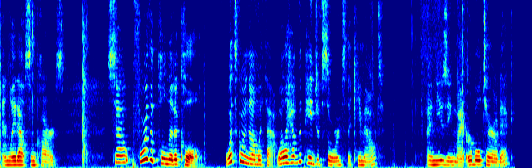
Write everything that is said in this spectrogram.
and laid out some cards. So for the political, what's going on with that? Well, I have the Page of Swords that came out. I'm using my Herbal Tarot deck.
